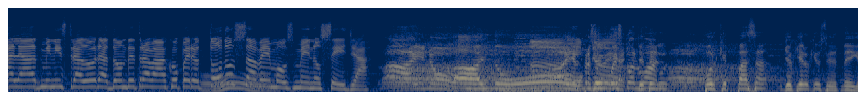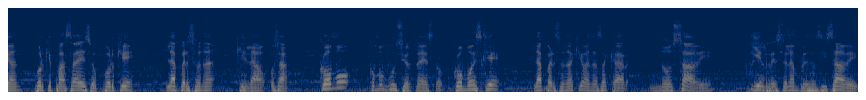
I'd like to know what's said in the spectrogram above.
a la administradora donde trabajo, pero todos Oh. sabemos menos ella. Ay, no. Ay, no. Ay, el presupuesto Yo- yo anual. tengo- porque pasa, yo quiero que ustedes me digan por qué pasa eso. Porque la persona que la. O sea, ¿cómo, cómo funciona esto? ¿Cómo es que la persona que van a sacar no sabe y el resto de la empresa sí sabe?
